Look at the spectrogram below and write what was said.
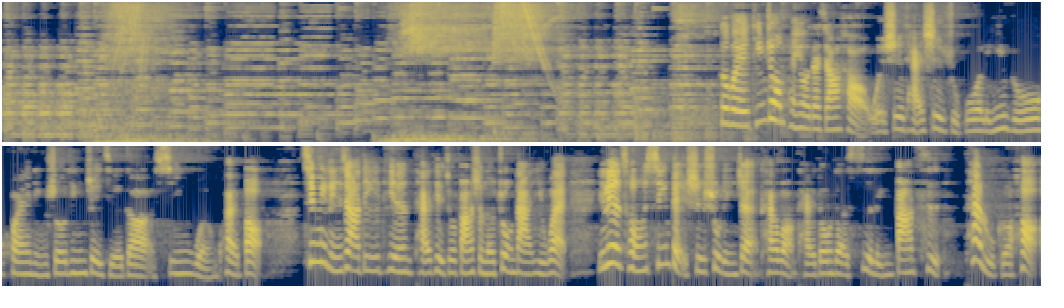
各位听众朋友，大家好，我是台视主播林一如，欢迎您收听这节的新闻快报。清明连假第一天，台铁就发生了重大意外，一列从新北市树林站开往台东的四零八次泰鲁格号，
